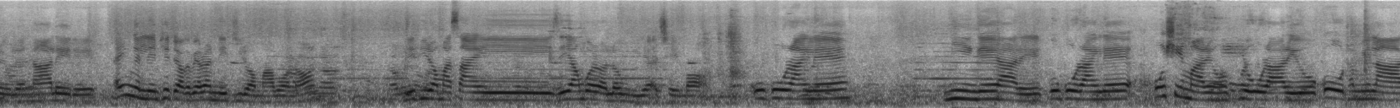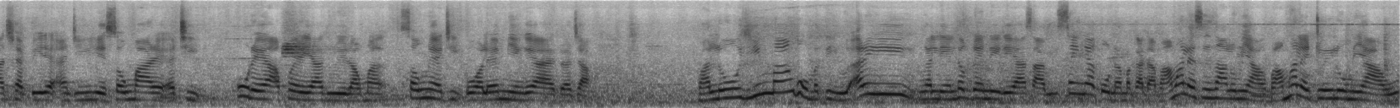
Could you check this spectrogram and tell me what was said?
တွေကိုလည်းနားလေတယ်အဲ့ငလင်ဖြစ်တော့ကြပြတော့နေကြည့်တော့မှာပေါ့နော်နေပြီးတော့မှဆိုင်ဈေးရောင်းပွဲတော့လုပ်နေတဲ့အချိန်ပေါ့ကိုကိုတိုင်းလည်းမြင်ခဲ့ရတယ်ကိုကိုတိုင်းလည်းကိုရှိမာတွေကိုပြိုတာတွေကိုကိုကိုထမင်းလာချက်ပေးတဲ့အန်တီတွေစုံမတဲ့အထိ ကိုတွေကအဖွဲတွေကသူတွေတောင်မှစုံတဲ့အထိကိုကလည်းမြင်ခဲ့ရတဲ့အတွက်ကြောင့်ဘာလို့ကြီးမန်းကိုမသိဘူးအဲ့ဒီငလင်လှုပ်တဲ့နေ့တွေကစပြီးစိတ်နဲ့ကိုယ်နဲ့မကတ်တာဘာမှလည်းစဉ်းစားလို့မရဘူးဘာမှလည်းတွေးလို့မရဘူး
